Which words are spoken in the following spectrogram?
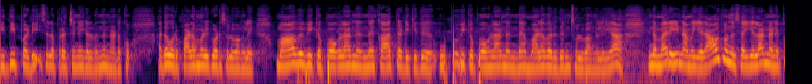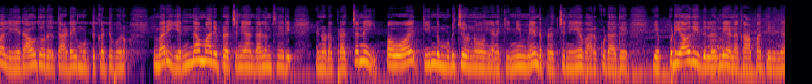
விதிப்படி சில பிரச்சனைகள் வந்து நடக்கும். அதை ஒரு பழமொழி கூட சொல்லுவாங்களே மாவு விற்க போகலான்னு இருந்தேன் காற்றடிக்குது உப்பு விற்க போகலான்னு இருந்தேன் மழை வருதுன்னு சொல்லுவாங்க இல்லையா? இந்த மாதிரி நம்ம ஏதாவது ஒன்று செய்யலாம்னு நினைப்போம். அதில் ஏதாவது ஒரு தடை முட்டுக்கட்டு வரும். இந்த மாதிரி எந்த மாதிரி பிரச்சனையாக இருந்தாலும் சரி என்னோட பிரச்சனை இப்போவோ தீர்ந்து முடிச்சிடணும். எனக்கு இனிமே இந்த பிரச்சனையே வரக்கூடாது. எப்படியாவது இதுலேருந்து என்னை காப்பாற்றிடுங்க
